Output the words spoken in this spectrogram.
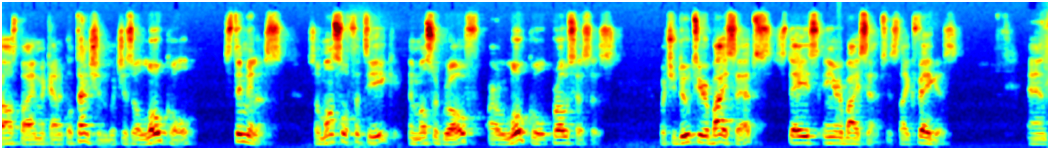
caused by mechanical tension, which is a local stimulus. So muscle fatigue and muscle growth are local processes. What you do to your biceps stays in your biceps. It's like Vegas. And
